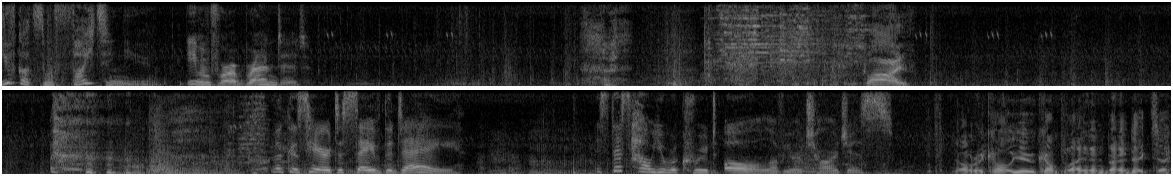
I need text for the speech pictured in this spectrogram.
You've got some fight in you, even for a branded. Clive! Lucas here to save the day. Is this how you recruit all of your charges? Don't recall you complaining, Benedicta.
